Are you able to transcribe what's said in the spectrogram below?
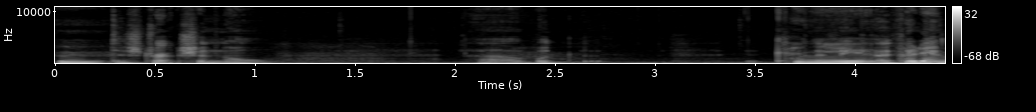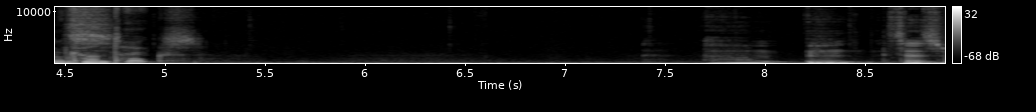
Hmm. distractional. Uh, what can I you think- put it in context Um, it says,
